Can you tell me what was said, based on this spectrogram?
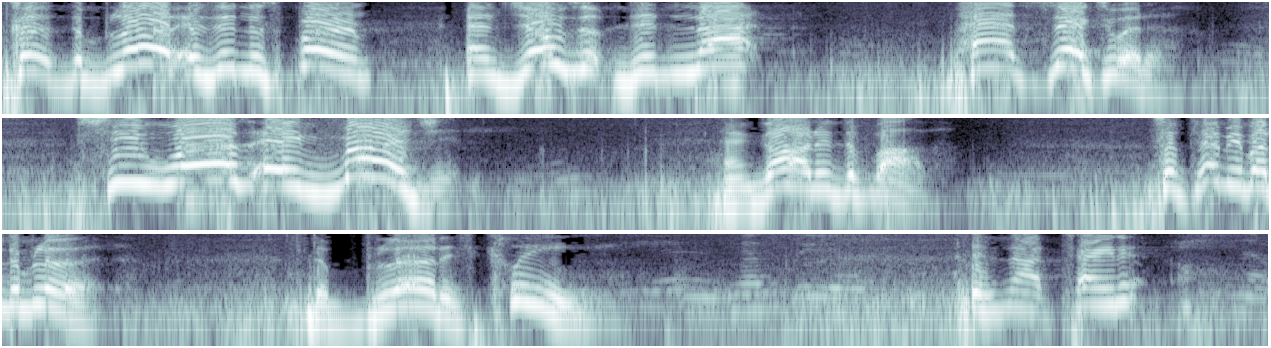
Because the blood is in the sperm, and Joseph did not have sex with her. She was a virgin, and God is the Father. So tell me about the blood. The blood is clean. Yes, it is. It's not tainted. No.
